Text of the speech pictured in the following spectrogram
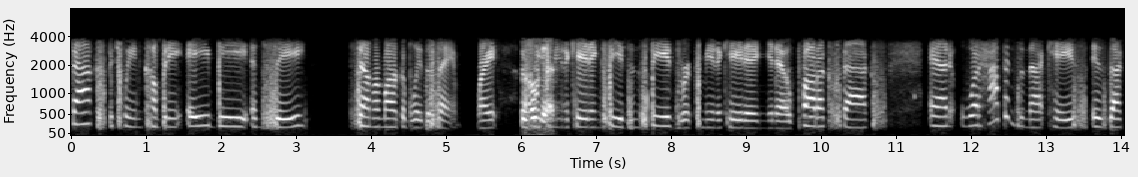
facts between company A, B, and C sound remarkably the same, right? Oh, we're yes. communicating feeds and speeds, we're communicating, you know, product specs, and what happens in that case is that,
